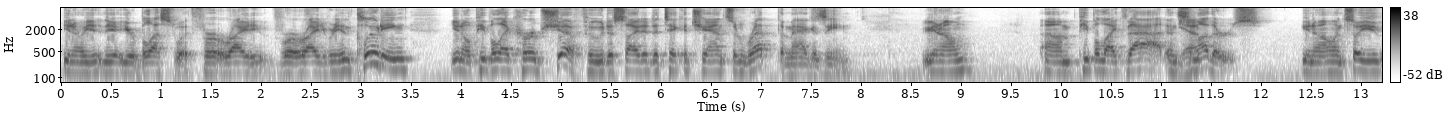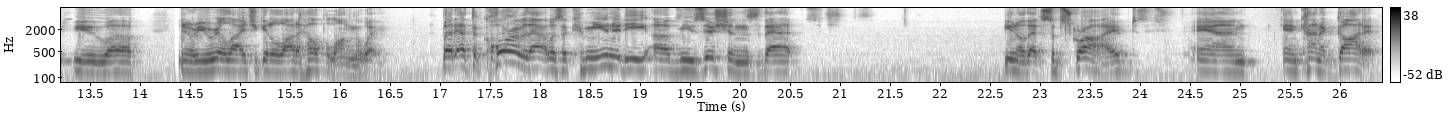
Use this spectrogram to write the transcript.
you know you, you're blessed with for a variety for a variety of reasons, including you know people like Herb Schiff who decided to take a chance and rep the magazine. You know, um, people like that and some others. You know, and so you you uh, you know you realize you get a lot of help along the way. But at the core of that was a community of musicians that you know that subscribed and and kind of got it.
